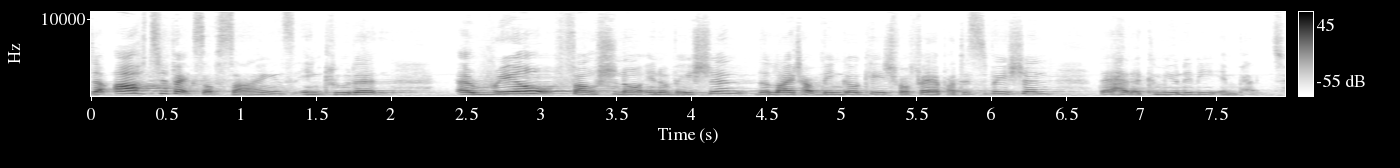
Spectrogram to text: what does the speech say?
The artifacts of science included a real functional innovation, the Light Up Bingo Cage for fair participation, that had a community impact.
